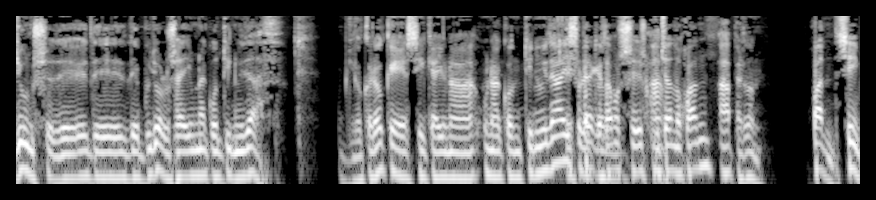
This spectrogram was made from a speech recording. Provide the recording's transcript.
Junts de, de, Puyol, o sea, hay una continuidad. Yo creo que sí que hay una, una continuidad. y sobre que estamos escuchando, ah, Juan. Ah, perdón. Juan, sí.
